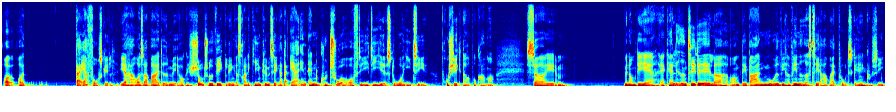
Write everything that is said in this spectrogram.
Og, og der er forskel. Jeg har også arbejdet med organisationsudvikling og strategiimplementering, og der er en anden kultur ofte i de her store IT-projekter og programmer. Så, øh, men om det er, er kærligheden til det, eller om det er bare en måde, vi har vendet os til at arbejde på, det skal jeg ikke mm. kunne sige.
